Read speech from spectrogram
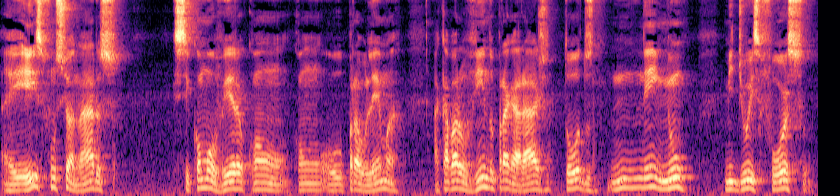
é, ex-funcionários que se comoveram com, com o problema, acabaram vindo para a garagem, todos, nenhum mediu esforço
